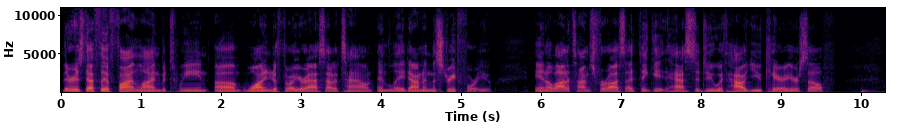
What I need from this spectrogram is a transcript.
there is definitely a fine line between um, wanting to throw your ass out of town and lay down in the street for you. And a lot of times for us, I think it has to do with how you carry yourself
